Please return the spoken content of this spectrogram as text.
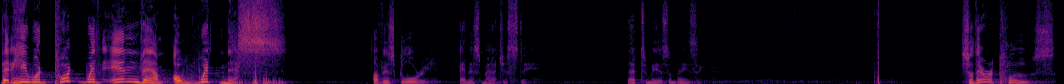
That He would put within them a witness of His glory and His majesty. That to me is amazing. So there are clues.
